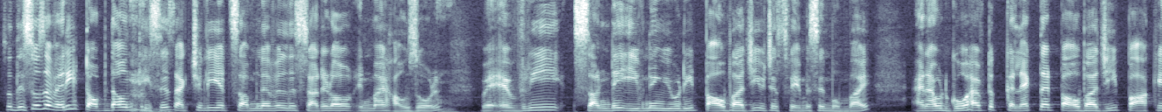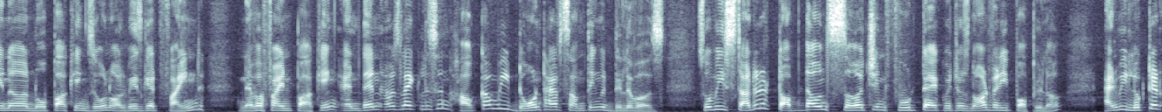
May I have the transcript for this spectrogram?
So this was a very top-down thesis. Actually, at some level, this started off in my household, where every Sunday evening we would eat pav bhaji, which is famous in Mumbai, and I would go have to collect that pav bhaji, park in a no parking zone, always get fined, never find parking, and then I was like, listen, how come we don't have something which delivers? So we started a top-down search in food tech, which was not very popular, and we looked at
